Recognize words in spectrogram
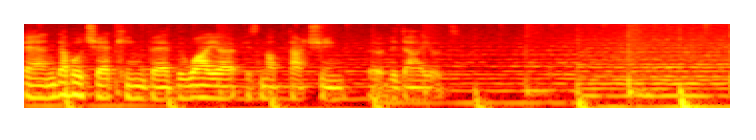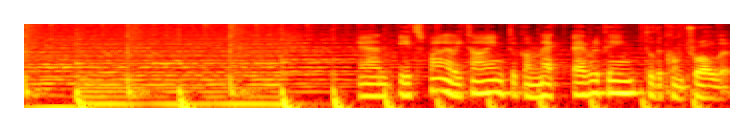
and double checking that the wire is not touching uh, the diode. And it's finally time to connect everything to the controller.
